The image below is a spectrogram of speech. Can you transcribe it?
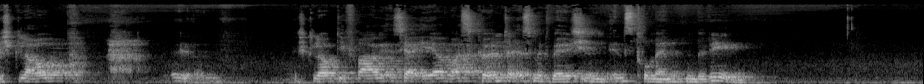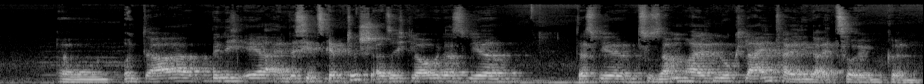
Ich glaube, ich glaube, die Frage ist ja eher, was könnte es mit welchen Instrumenten bewegen? Ähm, und da bin ich eher ein bisschen skeptisch. Also ich glaube, dass wir, dass wir Zusammenhalt nur kleinteiliger erzeugen können.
